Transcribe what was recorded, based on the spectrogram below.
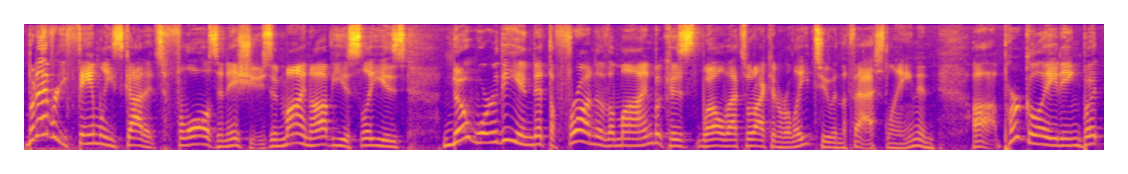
but every family's got its flaws and issues. And mine, obviously, is noteworthy and at the front of the mind because, well, that's what I can relate to in the fast lane and uh, percolating. But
